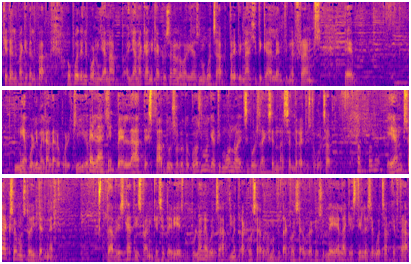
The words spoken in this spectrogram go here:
και τα λοιπά και τα λοιπά. Οπότε λοιπόν για να, για να κάνει κάποιος ένα λογαριασμό WhatsApp πρέπει να έχει την KLM, την Air France, ε, μια πολύ μεγάλη αεροπορική, η οποία Πελάτη. έχει πελάτες παντού σε όλο τον κόσμο, γιατί μόνο έτσι μπορείς να έχεις ένα sender ID στο WhatsApp. Οπότε. Εάν ψάξεις όμως το ίντερνετ, θα βρεις κάτι ισπανικές εταιρείες που πουλάνε WhatsApp με 300 ευρώ, με 500 ευρώ και σου λέει έλα και στείλε σε WhatsApp και αυτά.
